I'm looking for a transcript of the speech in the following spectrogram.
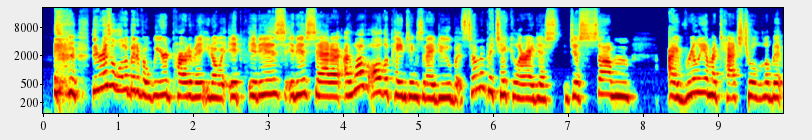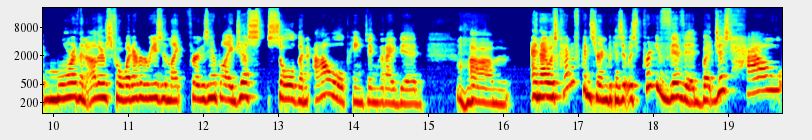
there is a little bit of a weird part of it. You know, it it is it is sad. I, I love all the paintings that I do, but some in particular, I just just some I really am attached to a little bit more than others for whatever reason. Like for example, I just sold an owl painting that I did. Mm-hmm. Um, and I was kind of concerned because it was pretty vivid, but just how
